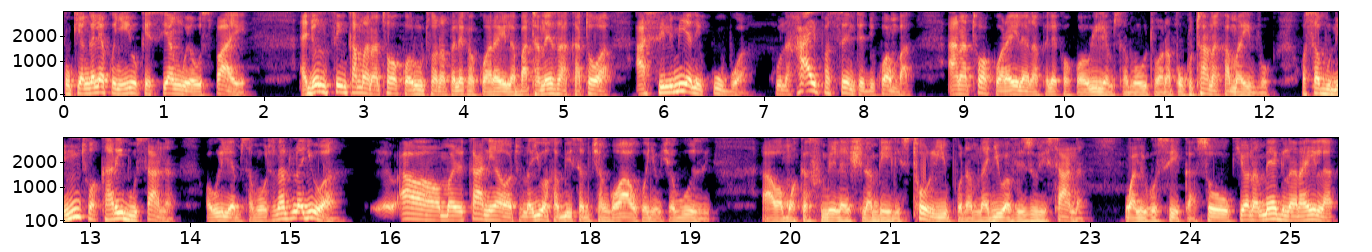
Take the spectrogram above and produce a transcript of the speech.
ukiangalia kwenye hiyo kesi yangu ya uspai I don't think kama anatoa kwa Ruto anapeleka kwa Raila but anaweza akatoa. Asilimia ni kubwa. Kuna high percentage kwamba anatoa kwa Raila anapeleka kwa William Samoei Ruto wanapokutana kama hivyo kwa sababu ni mtu wa karibu sana wa William Samoei Ruto. Na tunajua hawa Wamarekani hawa tunajua kabisa mchango wao kwenye uchaguzi wa mwaka 2022 story ipo na mnajua vizuri sana walihusika. So ukiona Meg na Raila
